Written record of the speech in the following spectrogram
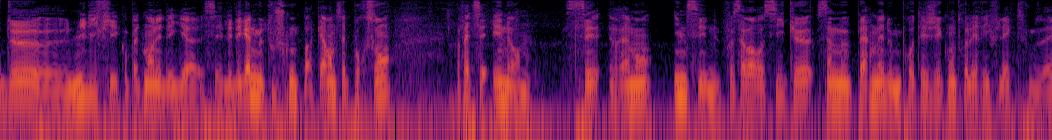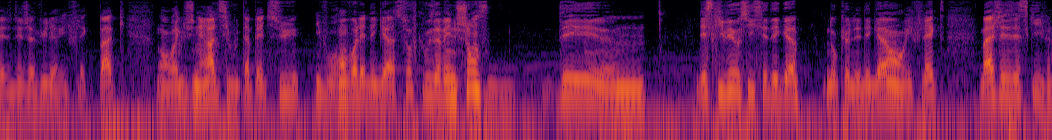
de euh, nullifier complètement les dégâts. Les dégâts ne me toucheront pas. 47%, en fait c'est énorme. C'est vraiment insane. Faut savoir aussi que ça me permet de me protéger contre les reflects. Vous avez déjà vu les reflect packs. En règle générale, si vous tapez dessus, il vous renvoie les dégâts. Sauf que vous avez une chance euh, d'esquiver aussi ces dégâts. Donc les dégâts en reflect, bah je les esquive,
